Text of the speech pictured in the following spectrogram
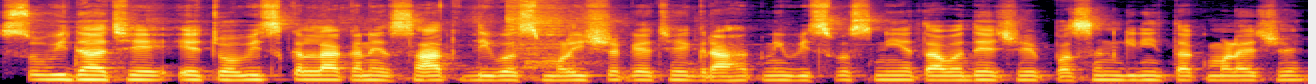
સુવિધા છે એ ચોવીસ કલાક અને સાત દિવસ મળી શકે છે. ગ્રાહકની વિશ્વસનીયતા વધે છે, પસંદગીની તક મળે છે,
